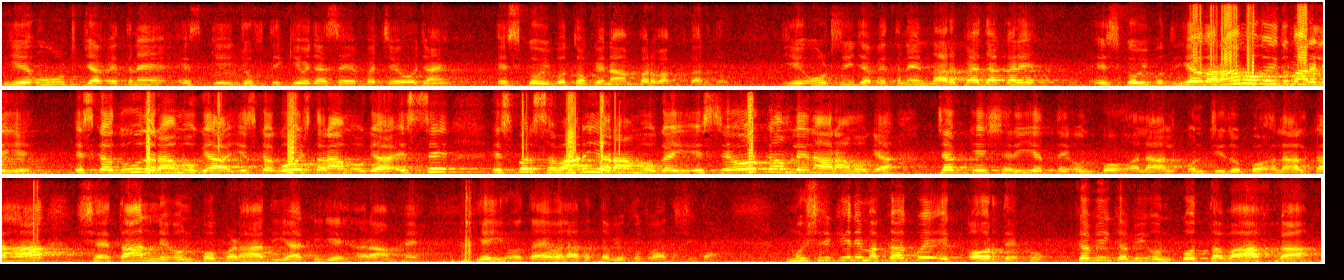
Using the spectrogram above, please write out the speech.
یہ اونٹ جب اتنے اس کی جفتی کی وجہ سے بچے ہو جائیں، اس کو بھی بتوں کے نام پر وقف کر دو۔ یہ اونٹنی جب اتنے نر پیدا کرے، اس کو بھی بت یہ اب آرام ہو گئی تمہارے لیے۔ اس کا دودھ آرام ہو گیا، اس کا گوشت آرام ہو گیا، اس سے اس پر سواری آرام ہو گئی، اس سے اور کام لینا آرام ہو گیا۔ جبکہ شریعت نے ان کو حلال، ان چیزوں کو حلال کہا، شیطان نے ان کو پڑھا دیا کہ یہ حرام ہے۔ یہی ہوتا ہے، ولا طبی خطوات شیطان مشرقین مکہ کو ایک اور دیکھو کبھی کبھی ان کو طواف کا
